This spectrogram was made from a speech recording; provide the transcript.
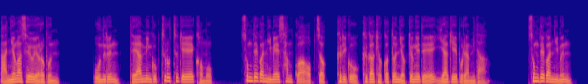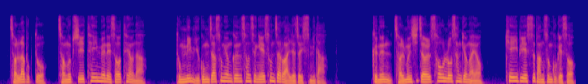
안녕하세요, 여러분. 오늘은 대한민국 트로트계의 거목, 송대관님의 삶과 업적, 그리고 그가 겪었던 역경에 대해 이야기해 보려 합니다. 송대관님은 전라북도 정읍시 태인면에서 태어나 독립유공자 송영근 선생의 손자로 알려져 있습니다. 그는 젊은 시절 서울로 상경하여 KBS 방송국에서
